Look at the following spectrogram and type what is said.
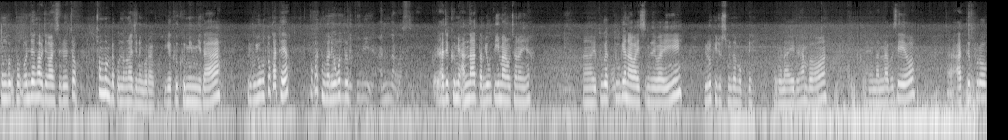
동, 동, 언젠가 제가 말씀드렸죠? 청금백꽃 넣어지는 거라고. 이게 그 금입니다. 그리고 요거 똑같아요. 똑같은 거는 요것도 금이 안 나왔어. 아직 금이 안 나왔다면 이것도 25,000원이요. 아, 두 개, 두 개 나와 있습니다. 이 아이. 이렇게 좋습니다. 목대. 이런 아이를 한번 네, 만나보세요. 아, 아트 프로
